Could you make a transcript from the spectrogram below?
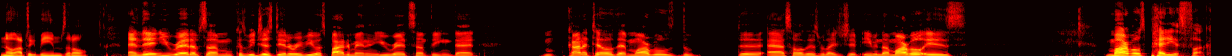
no optic beams at all. And then you read up something because we just did a review of Spider Man, and you read something that m- kind of tells that Marvel's the the asshole in this relationship, even though Marvel is Marvel's petty as fuck.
